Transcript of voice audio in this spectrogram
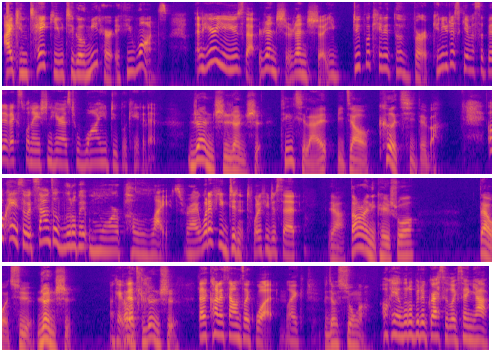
I can take you to go meet her if you want. And here you use that 认识,认识. You duplicated the verb. Can you just give us a bit of explanation here as to why you duplicated it? 认识认识，听起来比较客气，对吧？ Okay, so it sounds a little bit more polite, right? What if you didn't? What if you just said, 呀，当然你可以说带我去认识， okay, 带我 that's, 去认识， that kind of sounds like what? Like, 比较凶啊。 okay, a little bit aggressive, like saying, yeah,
